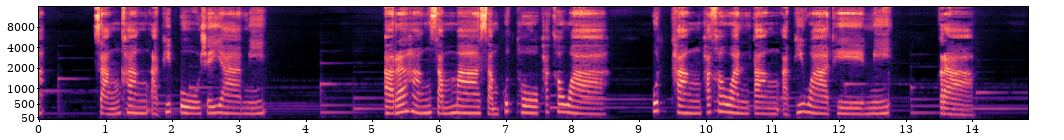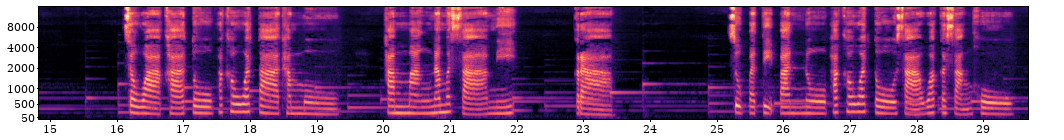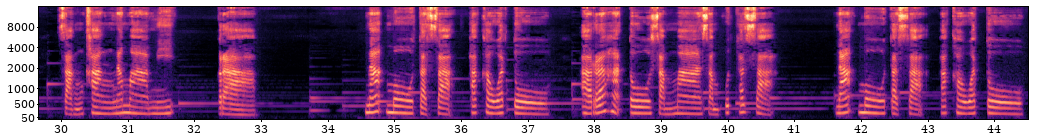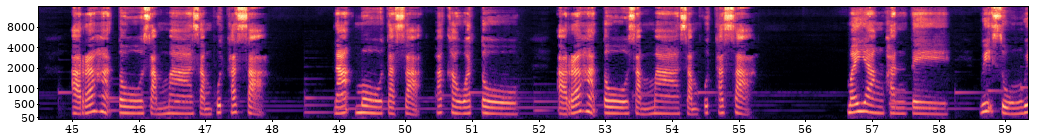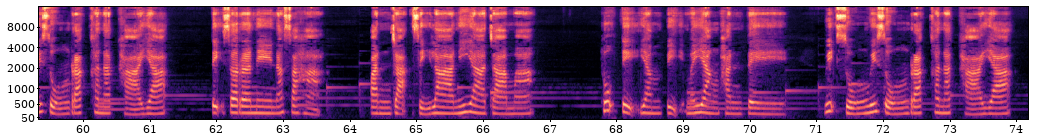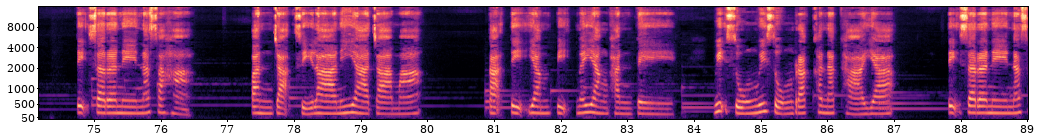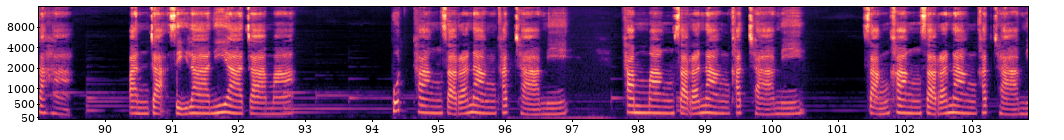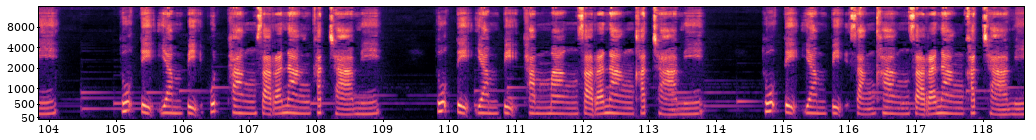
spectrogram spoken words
สังฆังอภิปูชยามิ อรหังสัมมาสัมพุทโธภควา พุทธังภควันตังอภิวาเทมิ กราบ สวาขาโตภควตาธรรมโม ธรรมังนัมสสามิ กราบ สุปฏิปันโนภควโตสาวกสังโฆ สังฆังนมามิ กราบ นะโมตัสสะภะคะวะโตอะระหะโตสัมมาสัมพุทธัสสะ นะโมตัสสะภะคะวะโตอะระหะโตสัมมาสัมพุทธัสสะ นะโมตัสสะภะคะวะโต อะระหะโตสัมมาสัมพุทธัสสะมยังพันเต วิสุงวิสุงรักขณถายะ ติสรเนนะสหะ ปัญจศีลานิยาจามะ ทุติยัมปิมยังพันเต วิสุงวิสุงรักขณถายะ ติสรเนนะสหะ ปัญจศีลานิยาจามะตติยัมปิมยังพันเต วิสุงวิสุงรักขณถายะ ติสรเนนสหะ ปัญจศีลานิยาจามะ พุทธังสารนังคัจฉามิธรรมังสารนังคัจฉามิ สังฆังสารนังคัจฉามิ ทุติยัมปิพุทธังสารนังคัจฉามิ ทุติยัมปิธรรมังสารนังคัจฉามิ ทุติยัมปิสังฆังสารนังคัจฉามิ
